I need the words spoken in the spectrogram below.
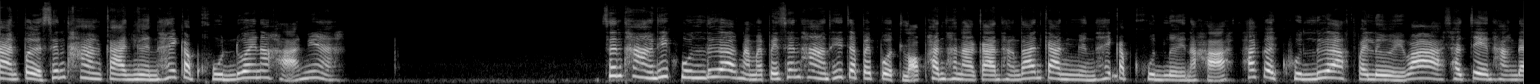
การเปิดเส้นทางการเงินให้กับคุณด้วยนะคะ เนี่ย เส้นทางที่คุณเลือกนะมันเป็นเส้นทางที่จะไปปลดล็อกพันธนาการทางด้านการเงินให้กับคุณเลยนะคะ ถ้าเกิดคุณเลือกไปเลยว่าชัดเจนทางใด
